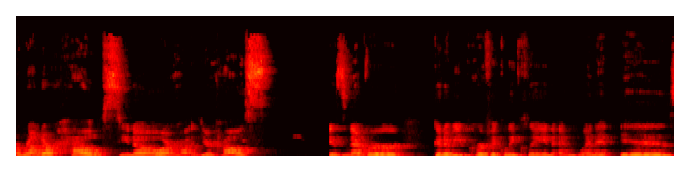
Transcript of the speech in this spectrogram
around our house. You know, our, your house is never going to be perfectly clean, and when it is,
